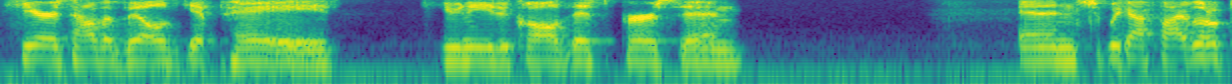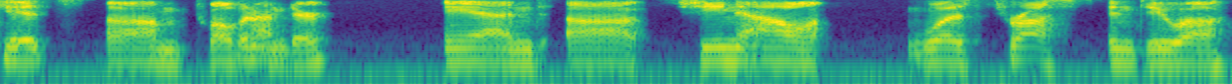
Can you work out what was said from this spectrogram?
Here's how the bills get paid. You need to call this person. And we got five little kids, um, 12 and under. And uh, she now was thrust into a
